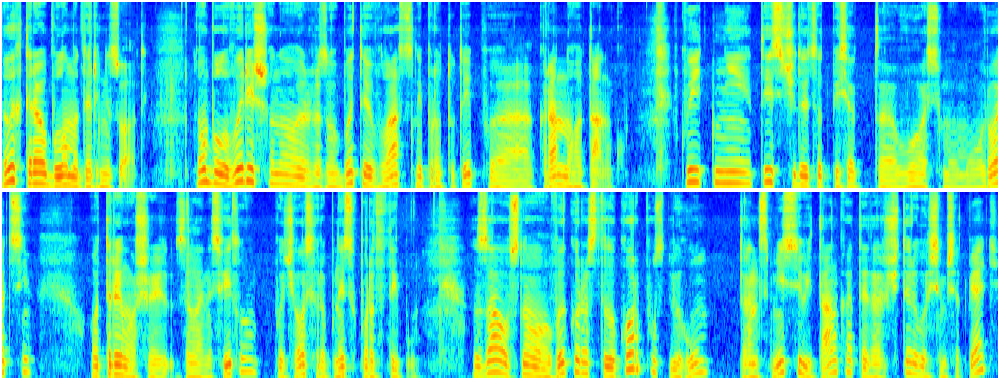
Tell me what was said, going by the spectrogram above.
але їх треба було модернізувати. Тому було вирішено розробити власний прототип е, кранного танку. В квітні 1958 році, отримавши зелене світло, почалося виробництво прототипу. За основу використали корпус, двигун, трансмісію від танка Т-485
